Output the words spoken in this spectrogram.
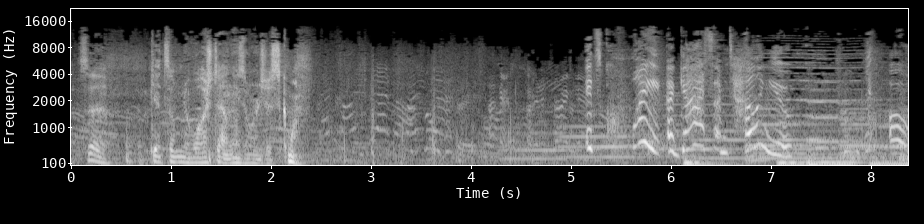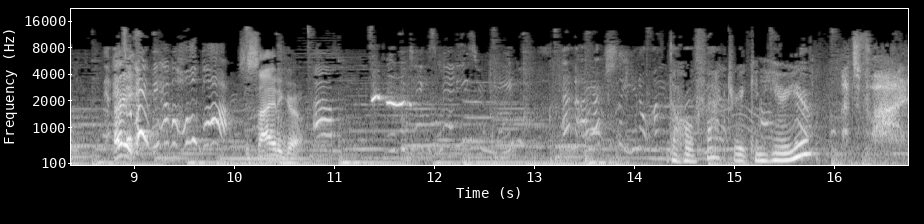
Let's uh, get something to wash down these oranges. Come on. It's quite a gas, I'm telling you. Oh, it's Hey. okay. We have a whole box. Society girl. Um, you can take as many as you need. And I actually, you know, I'm The whole factory can hear you. Let's fly.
